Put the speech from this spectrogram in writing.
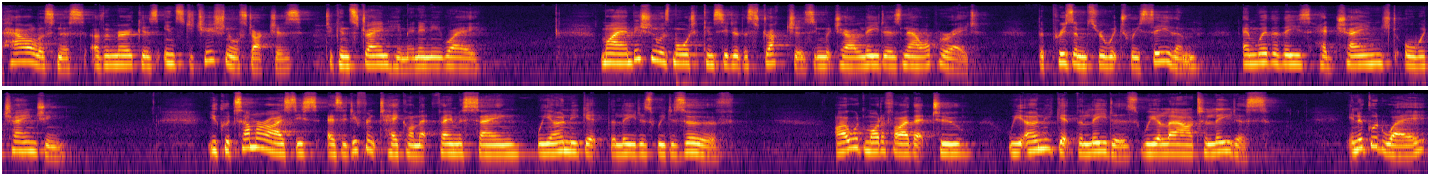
powerlessness of America's institutional structures to constrain him in any way. My ambition was more to consider the structures in which our leaders now operate, the prism through which we see them, and whether these had changed or were changing. You could summarise this as a different take on that famous saying, we only get the leaders we deserve. I would modify that to, we only get the leaders we allow to lead us, in a good way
